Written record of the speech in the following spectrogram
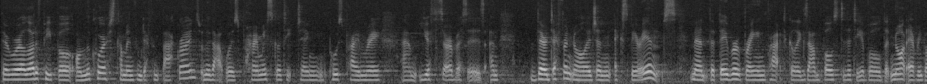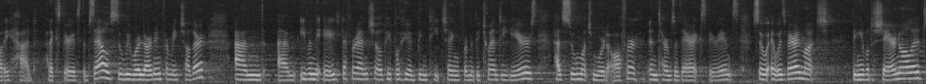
There were a lot of people on the course coming from different backgrounds, whether that was primary school teaching, post-primary, um, youth services, and their different knowledge and experience meant that they were bringing practical examples to the table that not everybody had, had experienced themselves. So we were learning from each other and um, even the age differential, people who had been teaching for maybe 20 years had so much more to offer in terms of their experience. So it was very much being able to share knowledge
